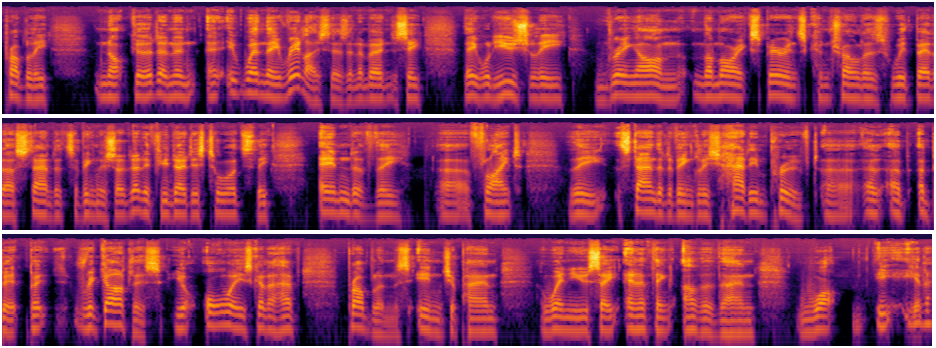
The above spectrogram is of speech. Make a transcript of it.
probably not good. And then uh, it, when they realize there's an emergency, they will usually bring on the more experienced controllers with better standards of English. I don't know if you noticed towards the end of the uh, flight, the standard of English had improved uh, a, a, bit. But regardless, you're always going to have problems in Japan when you say anything other than what, you know,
